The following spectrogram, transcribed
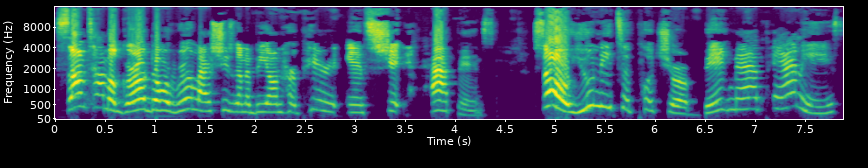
sometime a girl don't realize she's going to be on her period and shit happens. So, you need to put your big man panties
